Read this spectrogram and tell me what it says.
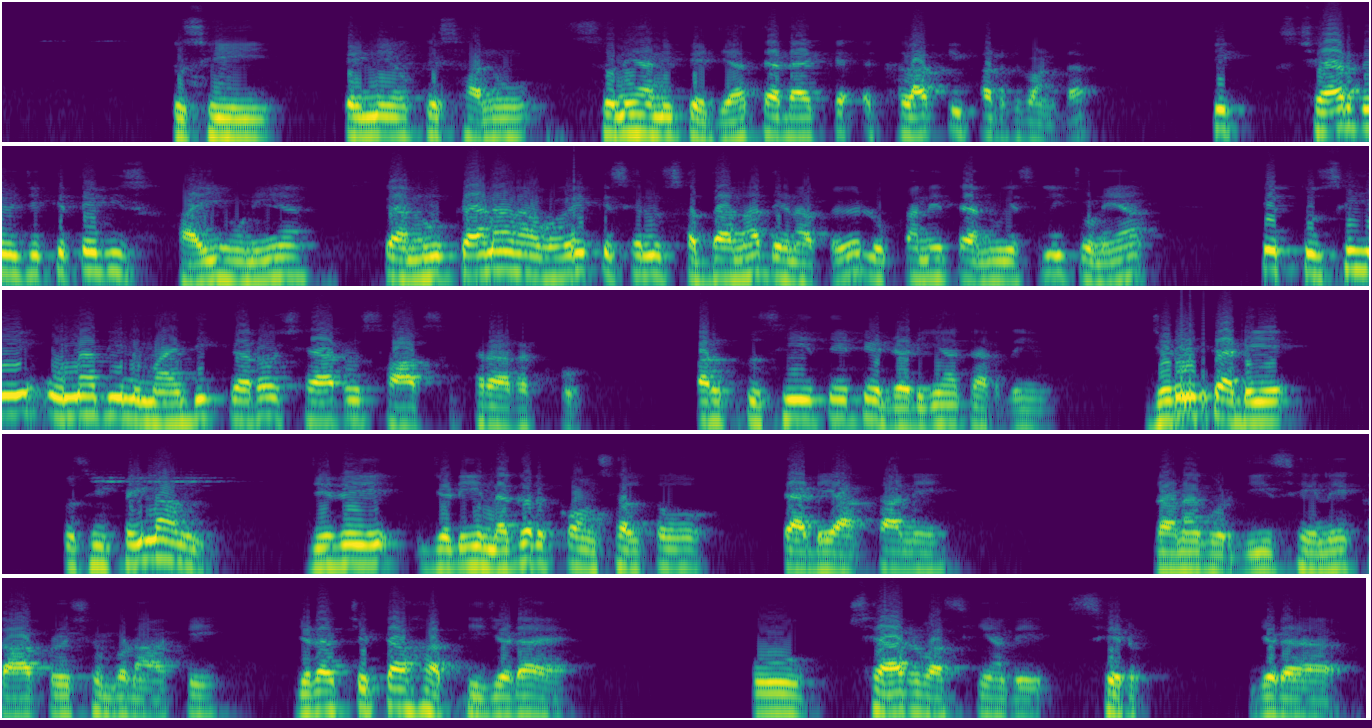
ਤੁਸੀਂ ਕਹਿੰਦੇ ਹੋ ਕਿ ਸਾਨੂੰ ਸੁਨੇਹਾ ਨਹੀਂ ਭੇਜਿਆ ਤੁਹਾਡਾ ਇੱਕ اخلاقی ਫਰਜ਼ ਬਣਦਾ ਕਿ ਸ਼ਹਿਰ ਦੇ ਵਿੱਚ ਕਿਤੇ ਵੀ ਸਫਾਈ ਹੋਣੀ ਆ ਤੁਹਾਨੂੰ ਕਹਿਣਾ ਨਾ ਪਵੇ ਕਿਸੇ ਨੂੰ ਸੱਦਾ ਨਾ ਦੇਣਾ ਪਵੇ ਲੋਕਾਂ ਨੇ ਤੁਹਾਨੂੰ ਇਸ ਲਈ ਚੁਣਿਆ ਕਿ ਤੁਸੀਂ ਉਹਨਾਂ ਦੀ ਨੁਮਾਇੰਦਗੀ ਕਰੋ ਸ਼ਹਿਰ ਨੂੰ ਸਾਫ਼ ਸੁਥਰਾ ਰੱਖੋ ਪਰ ਤੁਸੀਂ ਤੇ ਢੇਡੜੀਆਂ ਕਰਦੇ ਹੋ ਜਿਹੜੇ ਤੁਹਾਡੇ ਤੁਸੀਂ ਪਹਿਲਾਂ ਵੀ ਜਿਹੜੇ ਜਿਹੜੀ ਨਗਰ ਕੌਂਸਲ ਤੋਂ ਤੁਹਾਡੇ ਆਕਾ ਨੇ ਰਾਣਾ ਗੁਰਜੀਤ ਸਿੰਘ ਨੇ ਕਾਰਪੋਰੇਸ਼ਨ ਬਣਾ ਕੇ ਜਿਹੜਾ ਚਿੱਟਾ ਹਾਥੀ ਜਿਹੜਾ ਹੈ ਉਹ ਸ਼ਹਿਰ ਵਾਸੀਆਂ ਦੇ ਸਿਰ ਜਿਹੜਾ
